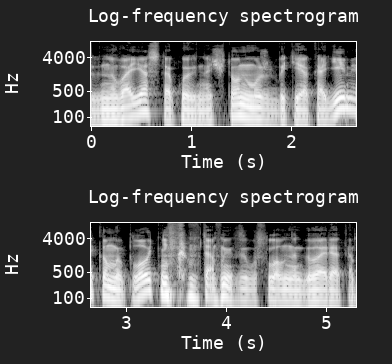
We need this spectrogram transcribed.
новояз такой, значит, он может быть и академиком, и плотником, там, условно говоря, там,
